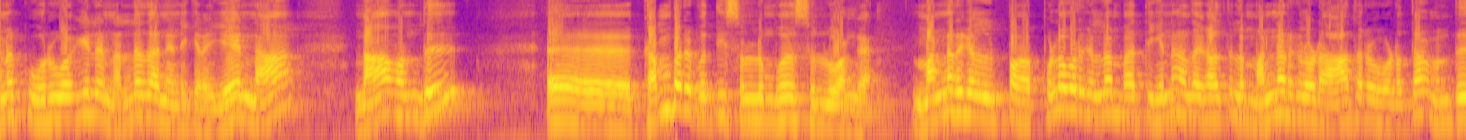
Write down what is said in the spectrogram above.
எனக்கு ஒரு வகையில் நல்லதாக நினைக்கிறேன். ஏன்னா நான் வந்து கம்பரை பற்றி சொல்லும்போது சொல்லுவாங்க. மன்னர்கள் ப புலவர்கள்லாம் பார்த்திங்கன்னா அந்த காலத்தில் மன்னர்களோட ஆதரவோடு தான் வந்து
